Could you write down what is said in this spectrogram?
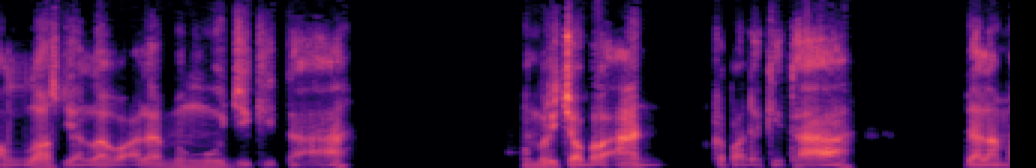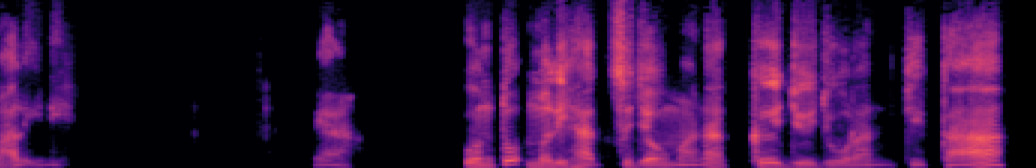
Allah Jalla wa'ala menguji kita, memberi cobaan kepada kita dalam hal ini. Ya, untuk melihat sejauh mana kejujuran kita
